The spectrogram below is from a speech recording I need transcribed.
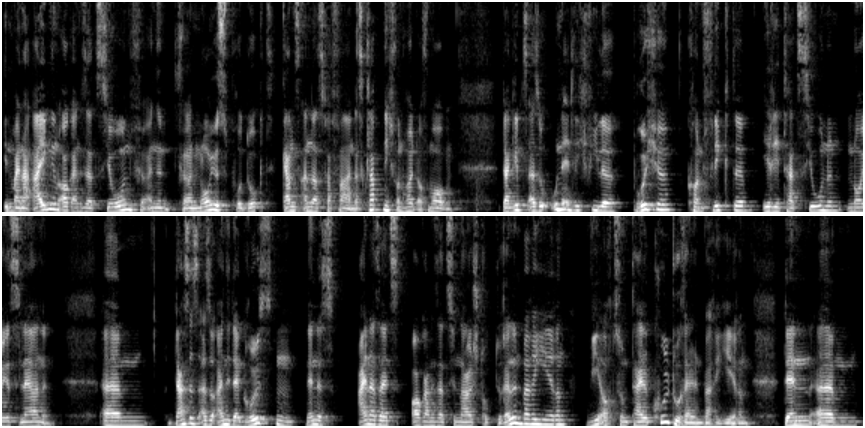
in meiner eigenen Organisation für, einen, für ein neues Produkt ganz anders verfahren. Das klappt nicht von heute auf morgen. Da gibt's also unendlich viele Brüche, Konflikte, Irritationen, neues Lernen. Ähm, das ist also eine der größten, nenn es einerseits organisational strukturellen Barrieren, wie auch zum Teil kulturellen Barrieren. Denn ähm,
